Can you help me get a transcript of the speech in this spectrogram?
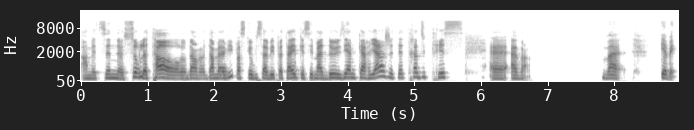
en médecine sur le tard dans, ma vie, parce que vous savez peut-être que c'est ma deuxième carrière. J'étais traductrice euh, avant. Ben, Québec.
